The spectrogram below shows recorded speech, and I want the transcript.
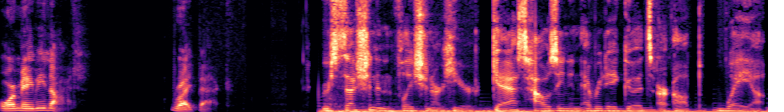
or maybe not. Right back. Recession and inflation are here. Gas, housing, and everyday goods are up, way up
